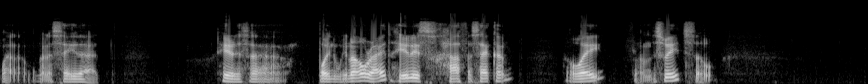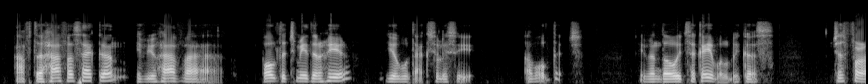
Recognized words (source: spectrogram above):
well, I'm going to say that here is a point we know, right? Here is half a second away from the switch. So after half a second, if you have a voltage meter here, you would actually see a voltage, even though it's a cable, because just for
